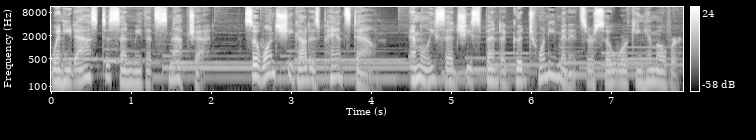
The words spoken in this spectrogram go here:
when he'd asked to send me that Snapchat. So once she got his pants down, Emily said she spent a good 20 minutes or so working him over,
